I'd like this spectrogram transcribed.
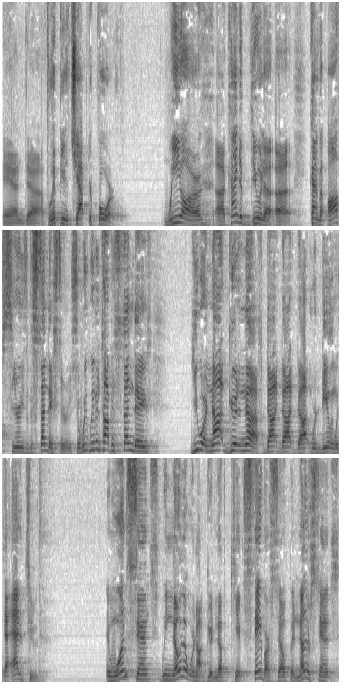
And uh, Philippians chapter 4 we are uh, kind of doing a, a, kind of an off series of the Sunday series. So we, we've been talking Sundays. You are not good enough, dot, dot, dot, and we're dealing with that attitude. In one sense, we know that we're not good enough, can't save ourselves, but in another sense,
